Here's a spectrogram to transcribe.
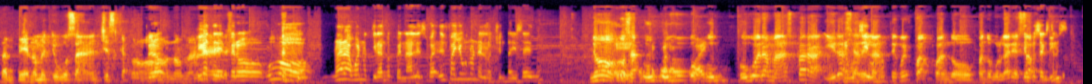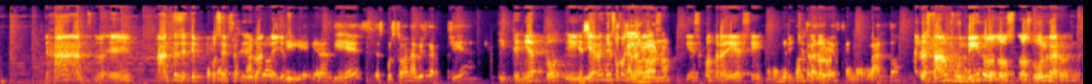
también lo metió Hugo Sánchez, cabrón. Pero, no, fíjate, pero Hugo no era bueno tirando penales. Él falló uno en el 86, ¿no? No, o sea, Hugo, era más para ir hacia adelante, güey, cuando, cuando Bulgaria estaba. extras? Ajá, antes, eh, antes de tiempos extras y durante ellos. Y eran 10, expulsaban a Luis García. Y tenía todo. Y, eran 10 contra 10, ¿no? 10 contra 10, sí. Eran 10 contra 10 en Orlando. Pero estaban fundidos los, los búlgaros, güey.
